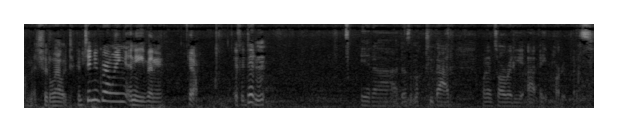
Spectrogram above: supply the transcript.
Um, that should allow it to continue growing and even, you know, if it didn't, it uh, doesn't look too bad when it's already at a part that's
